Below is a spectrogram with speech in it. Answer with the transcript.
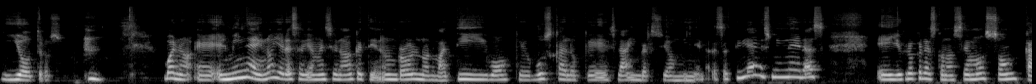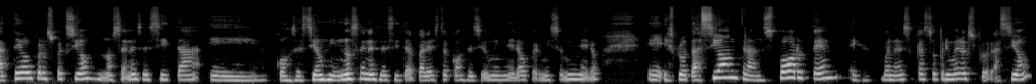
y otros. Bueno, eh, el MINEI, ¿no? Ya les había mencionado que tiene un rol normativo, que busca lo que es la inversión minera. Las actividades mineras, eh, yo creo que las conocemos, son cateo y prospección, no se necesita eh, concesión, no se necesita para esto concesión minera o permiso minero, explotación, transporte, bueno, en este caso primero exploración,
